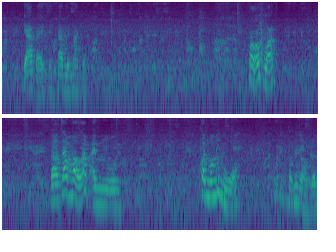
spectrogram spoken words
fuerte. จะ habla ese te hable más Te mate. Lo importante es que se intentó. Ah, la puta บอกกับผัว puede que quedó comedia y siga esto. เราจำบอกครับไอ้ Nosotros no puedes con él. คนบ่มีหู Vete con la บ่มีหน cuarentona อกเลย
